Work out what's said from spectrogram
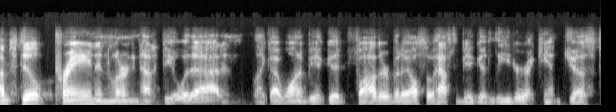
i'm still praying and learning how to deal with that. And like i want to be a good father but i also have to be a good leader. I can't just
